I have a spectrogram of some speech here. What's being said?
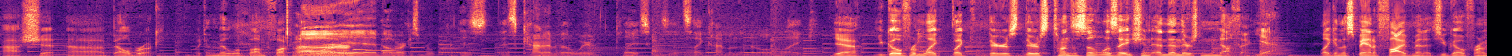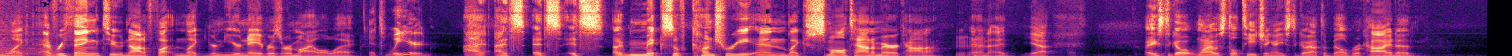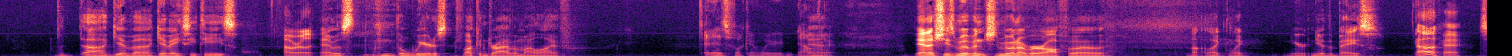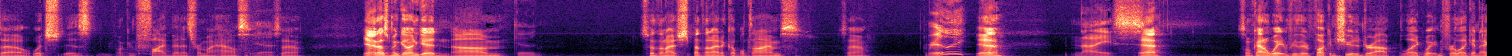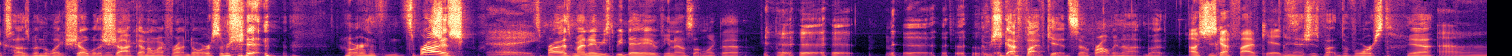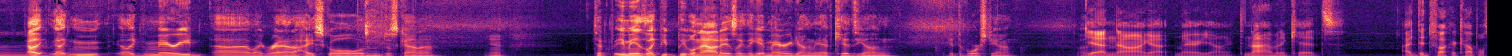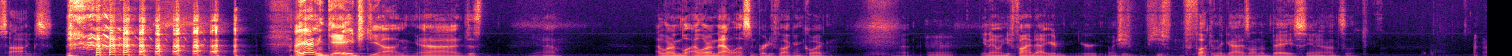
ah shit uh, Bellbrook like in the middle of bum fucking Oh nowhere yeah, yeah. Bellbrook is is is kind of a weird place because it's like kind of in the middle of like yeah you go from like like there's there's tons of civilization and then there's nothing yeah. Like in the span of five minutes you go from like everything to not a fucking like your your neighbors are a mile away It's weird. I, I it's it's it's a mix of country and like small town americana Mm-hmm. and i yeah i used to go when i was still teaching i used to go out to bellbrook high to uh, give uh, give acts Oh really? and it was the weirdest fucking drive of my life It is fucking weird out Yeah. there. yeah no, she's moving she's moving over off uh not like like near near the base Oh okay. so which is fucking five minutes from my house. Yeah. So yeah, it's been going good. Um, Good. spent the night spent the night a couple times. So Really? yeah, Nice. yeah. So I'm kind of waiting for their fucking shoe to drop, like waiting for like an ex husband to like show up with a shotgun on my front door or some shit, or surprise, Hey. surprise. My name used to be Dave, you know, something like that. I mean, she got five kids, so probably not, but Oh, she's got five kids. yeah, she's fu- divorced. Yeah. Oh. like like m- like married uh like right out of high school and just kind of yeah Tip, I mean it's like people, people nowadays like they get married young they have kids young they get divorced young Yeah, no, I got married young. Did not have any kids. I did fuck a couple socks. I got engaged young uh just you know I learned I learned that lesson pretty fucking quick But, you know when you find out you're you're when she, she's fucking the guys on the base you know it's a,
